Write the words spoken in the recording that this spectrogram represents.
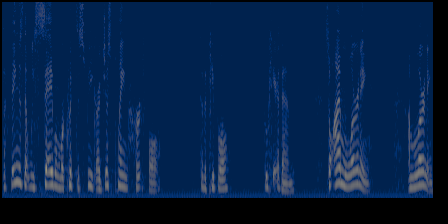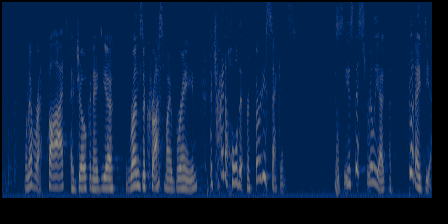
the things that we say when we're quick to speak are just plain hurtful to the people who hear them. So I'm learning. I'm learning whenever a thought, a joke, an idea runs across my brain to try to hold it for 30 seconds to see is this really a, a good idea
